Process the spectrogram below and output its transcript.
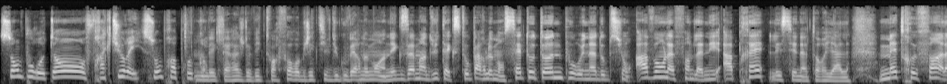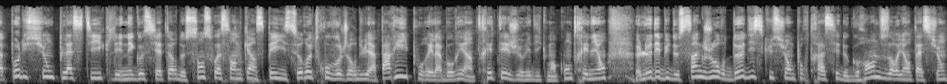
sans pour autant fracturer son propre camp. L'éclairage de Victoire Fort, objectif du gouvernement, un examen du texte au Parlement cet automne pour une adoption avant la fin de l'année, après les sénatoriales. Mettre fin à la pollution plastique, les négociateurs de 175 95 pays se retrouvent aujourd'hui à Paris pour élaborer un traité juridiquement contraignant. Le début de cinq jours de discussions pour tracer de grandes orientations.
